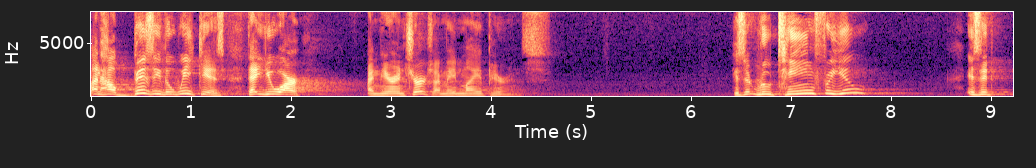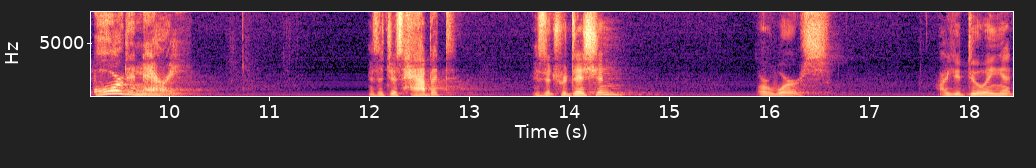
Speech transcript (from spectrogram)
on how busy the week is that you are, I'm here in church, I made my appearance? Is it routine for you? Is it ordinary? Is it just habit? Is it tradition? Or worse, are you doing it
